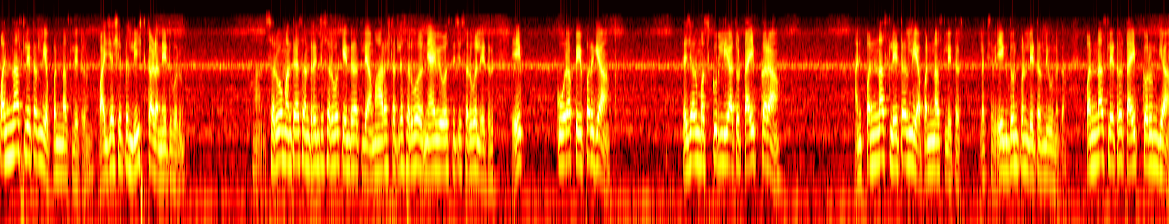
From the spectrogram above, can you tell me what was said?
पन्नास लेटर लिहा पन्नास लेटर पाहिजे असेल तर लिस्ट काढा नेटवरून हां सर्व मंत्र्या संत्र्यांचे सर्व केंद्रातल्या महाराष्ट्रातल्या सर्व न्यायव्यवस्थेची सर्व लेटर. एक कोरा पेपर घ्या. त्याच्यावर मजकूर लिहा तो टाईप करा. आणि पन्नास लेटर लिहा पन्नास लेटर. लक्षात एक दोन पण लेटर लिहू नका. पन्नास लेटर टाईप करून घ्या.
